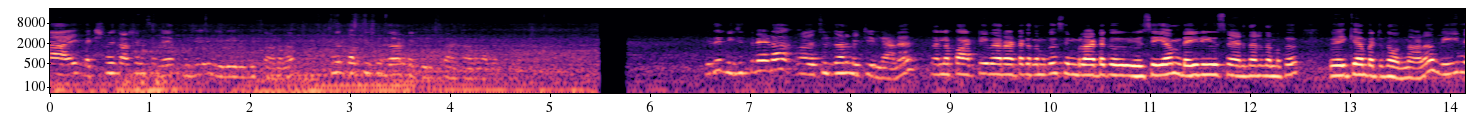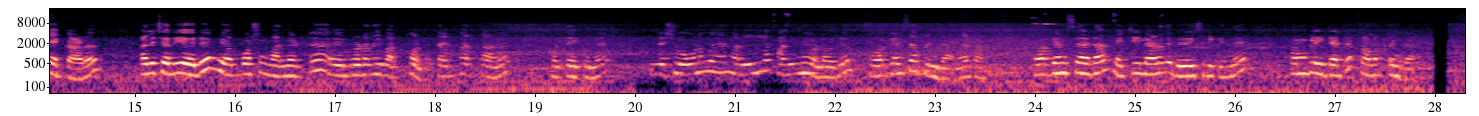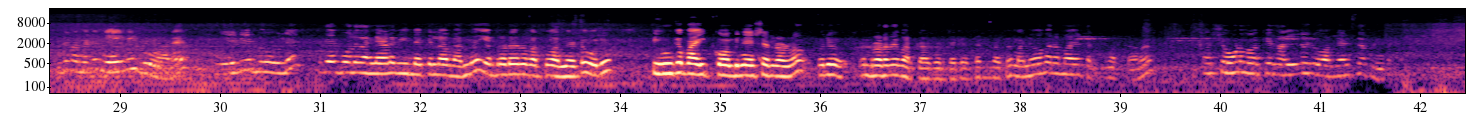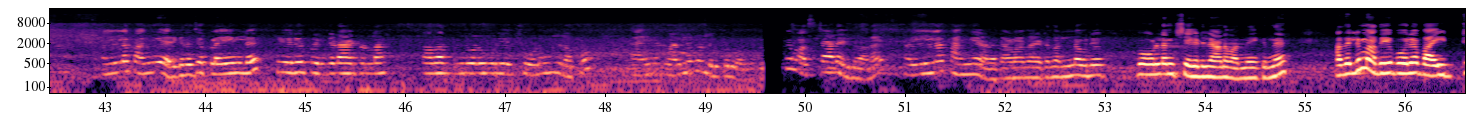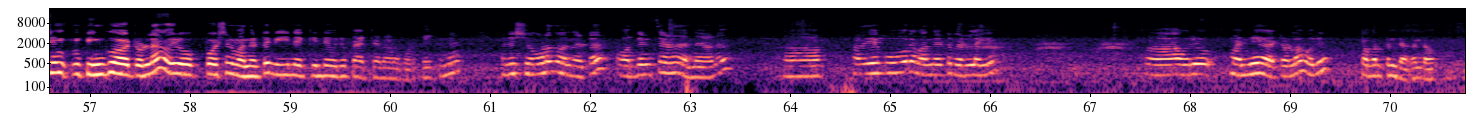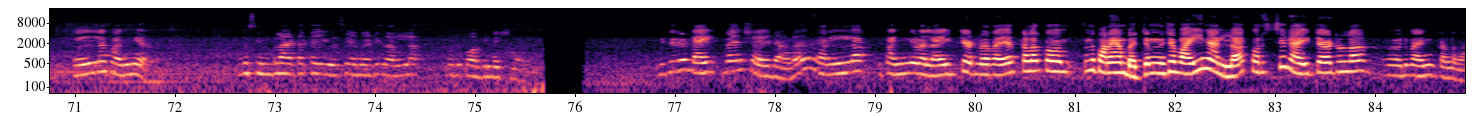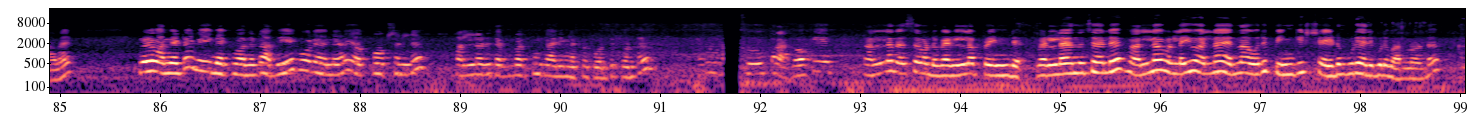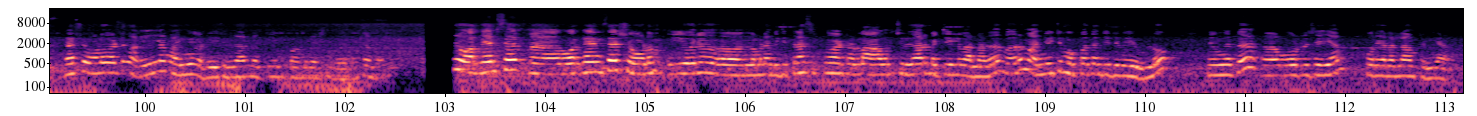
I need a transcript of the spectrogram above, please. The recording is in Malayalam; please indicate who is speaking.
Speaker 1: ഹായ് ലക്ഷ്മി കളക്ഷൻസിന്റെ പുതിയൊരു വീഡിയോയിലേക്ക് സ്വാഗതം. ഇന്ന് കുറച്ച് ചുരിദാർ മെറ്റീരിയൽസായിട്ടാണ് വന്നിട്ടുള്ളത്. ഇത് വിചിത്രയുടെ ചുരിദാർ മെറ്റീരിയലാണ് നല്ല പാർട്ടി വെയർ ആയിട്ടൊക്കെ നമുക്ക് സിമ്പിളായിട്ടൊക്കെ യൂസ് ചെയ്യാം. ഡെയിലി യൂസിനായിരുന്നാലും നമുക്ക് ഉപയോഗിക്കാൻ പറ്റുന്ന ഒന്നാണ്. വി നെക്കാണ് അതിൽ ചെറിയൊരു പോർഷൻ വന്നിട്ട് എംബ്രോയ്ഡറി വർക്കുണ്ട് ത്രെഡ് വർക്കാണ് കൊടുത്തേക്കുന്നത്. പിന്നെ ഷോളെന്ന് പറഞ്ഞാൽ നല്ല ഭംഗിയുള്ള ഒരു ഓർഗൻസ പ്രിന്റാണ് കേട്ടോ. ഓർഗൻസയുടെ മെറ്റീരിയലാണ് ഇത് ഉപയോഗിച്ചിരിക്കുന്നത്. കംപ്ലീറ്റ് ആയിട്ട് ഫ്ലവർ പ്രിന്റാണ് ഇത് വന്നിട്ട് നേവി ബ്ലൂ ആണ്. നേവി ബ്ലൂവിൽ ഇതേപോലെ തന്നെയാണ് വീനെക്കെല്ലാം വന്ന് എംബ്രോയ്ഡറി വർക്ക് വന്നിട്ട് ഒരു പിങ്ക് വൈറ്റ് കോമ്പിനേഷനിലുള്ള ഒരു എംബ്രോയ്ഡറി വർക്കാണ് കൊടുത്തേക്കുന്നത്. ഇതൊക്കെ മനോഹരമായ വർക്കാണ് ഷോൺ നോക്കിയാൽ നല്ലൊരു ഓർഗൻസ പ്രിന്റ് നല്ല ഭംഗിയായിരിക്കും. എന്ന് വെച്ചാൽ പ്ലെയിനിൽ ഈ ഒരു പ്രിന്റഡ് ആയിട്ടുള്ള കളർ പ്രിന്റോട് കൂടി ഒരു ഷോളും അതിന് നല്ലൊരു ലുക്ക് മസ്റ്റാർഡ് എല്ലുമാണ് നല്ല ഭംഗിയാണ് കാണാനായിട്ട്. നല്ല ഒരു ഗോൾഡൻ ഷെയ്ഡിലാണ് വന്നേക്കുന്നത് അതിലും അതേപോലെ വൈറ്റും പിങ്കും ആയിട്ടുള്ള ഒരു പോർഷൻ വന്നിട്ട് വി നെക്കിന്റെ ഒരു പാറ്റേണാണ് കൊടുത്തേക്കുന്നത്. ഒരു ഷോളെന്ന് വന്നിട്ട് ഓർഗൻസയുടെ തന്നെയാണ്. അതേപോലെ വന്നിട്ട് വെള്ളയും ഒരു മഞ്ഞയായിട്ടുള്ള ഒരു കവർ പ്രിന്റാണ് കണ്ടോ? നല്ല ഭംഗിയാണ്. ഇത് സിമ്പിളായിട്ടൊക്കെ യൂസ് ചെയ്യാൻ വേണ്ടി നല്ല ഒരു കോമ്പിനേഷനാണ് ഇതൊരു ലൈറ്റ് വാൻ ഷെയ്ഡാണ് നല്ല ഭംഗിയുള്ള ലൈറ്റ് ആയിട്ടുള്ള റയർ കളർ എന്ന് പറയാൻ പറ്റും. എന്ന് വെച്ചാൽ വൈൻ അല്ല കുറച്ച് ലൈറ്റ് ആയിട്ടുള്ള ഒരു വൈൻ കളറാണ് ഇത് വന്നിട്ട് വി നെക്ക് വന്നിട്ട് അതേപോലെ തന്നെയാണ് യോക്ക് ഓപ്ഷനിൽ നല്ലൊരു തെർബക്കും കാര്യങ്ങളൊക്കെ കൊടുത്തിട്ടുണ്ട്. സൂപ്പറാണ് നോക്കി നല്ല രസമുണ്ട്. വെള്ള പ്രിന്റ് വെള്ള എന്ന് വെച്ചാൽ നല്ല വെള്ളയും അല്ല എന്നാൽ ഒരു പിങ്കിഷ് ഷെയ്ഡും കൂടി അതിൽ കൂടി പറഞ്ഞുണ്ട് ആ ഷോളുമായിട്ട് നല്ല ഭംഗിയുണ്ട്. ഈ മെറ്റീരിയൽ കോമ്പിനേഷൻ ചെയ്തിട്ടുണ്ട്. ഓർഗാൻസ ഷോളും ഈ ഒരു നമ്മുടെ വിചിത്ര സിപ്പുമായിട്ടുള്ള ആ ഒരു ചുരിദാർ മെറ്റീരിയൽ പറഞ്ഞത് വെറും അഞ്ഞൂറ്റി മുപ്പത്തഞ്ച് രൂപയേ ഉള്ളൂ. നിങ്ങൾക്ക് ഓർഡർ ചെയ്യാം. കൊറിയറെല്ലാം ഫ്രീ ആണ്.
